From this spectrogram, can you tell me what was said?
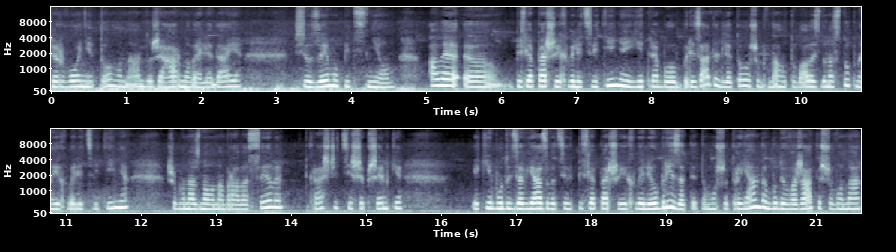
червоні, то вона дуже гарно виглядає всю зиму під снігом. Але е, після першої хвилі цвітіння її треба обрізати для того, щоб вона готувалась до наступної хвилі цвітіння, щоб вона знову набрала сили. Краще ці шипшинки, які будуть зав'язуватися після першої хвилі, обрізати, тому що троянда буде вважати, що вона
